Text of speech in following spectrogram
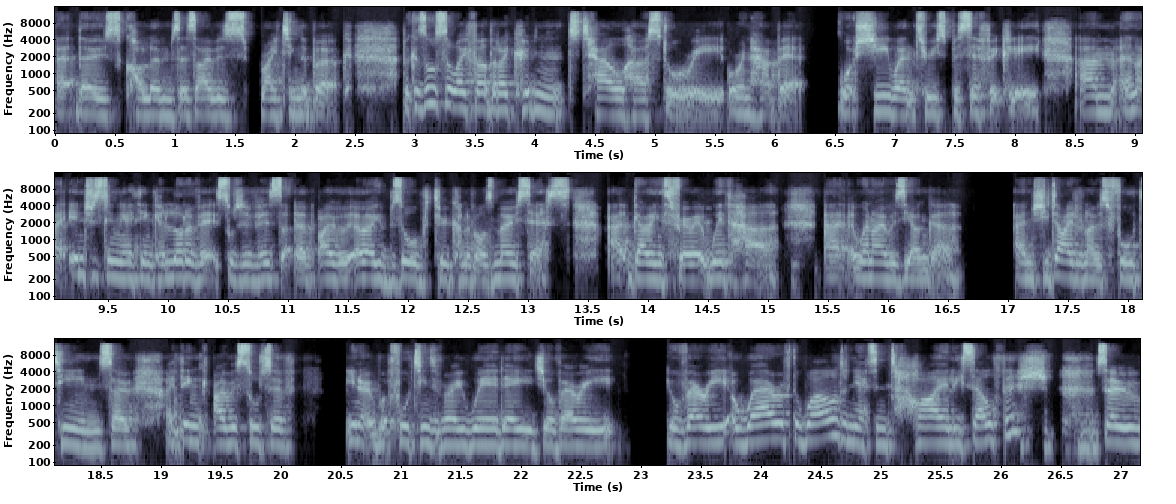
at those columns as I was writing the book because also I felt that I couldn't tell her story or inhabit what she went through specifically. Um, and I, interestingly, I think a lot of it sort of has uh, I, I, absorbed through kind of osmosis, uh, going through it with her uh, when I was younger. And she died when I was 14. So I think I was sort of, you know, 14 is a very weird age. You're very you're very aware of the world and yet entirely selfish. So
